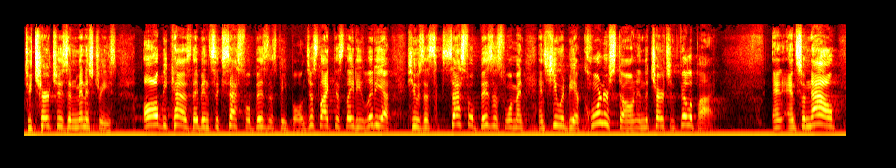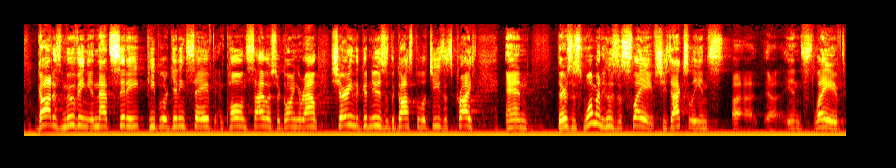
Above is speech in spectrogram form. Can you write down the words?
to churches and ministries, all because they've been successful business people. And just like this lady Lydia, she was a successful businesswoman and she would be a cornerstone in the church in Philippi. And, and so now God is moving in that city. People are getting saved, and Paul and Silas are going around sharing the good news of the gospel of Jesus Christ. And there's this woman who's a slave. She's actually in, uh, uh, enslaved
